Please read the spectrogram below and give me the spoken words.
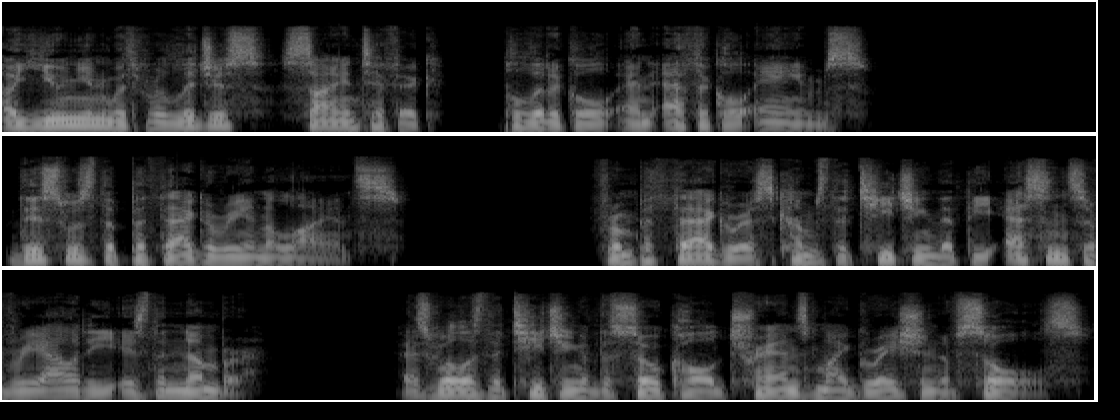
a union with religious, scientific, political, and ethical aims. This was the Pythagorean alliance. From Pythagoras comes the teaching that the essence of reality is the number, as well as the teaching of the so-called transmigration of souls.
